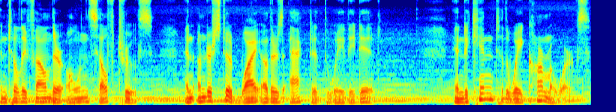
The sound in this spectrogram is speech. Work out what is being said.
until they found their own self truths and understood why others acted the way they did. And akin to the way karma works,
